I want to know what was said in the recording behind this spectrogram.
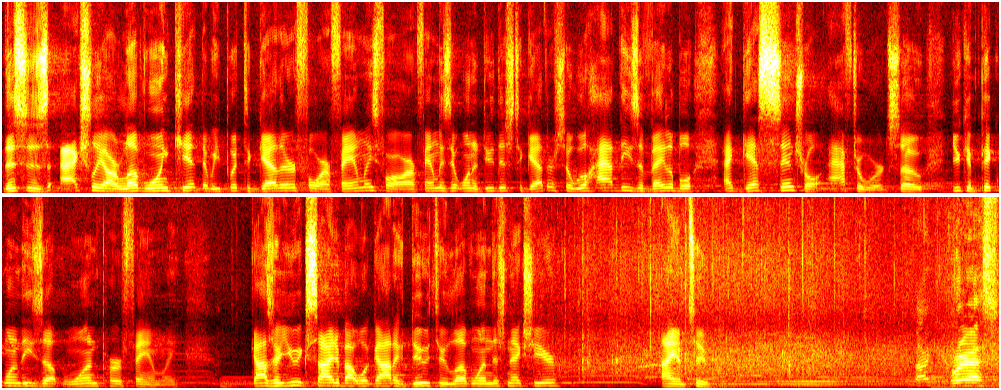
This is actually our Love One kit that we put together for our families, for our families that want to do this together. So we'll have these available at Guest Central afterwards. So you can pick one of these up, one per family. Guys, are you excited about what God will do through Love One this next year? I am too. Thank you, Chris.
